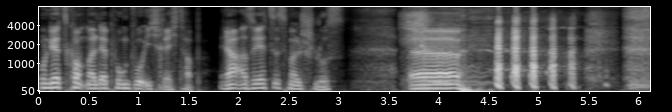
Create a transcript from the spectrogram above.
und jetzt kommt mal der Punkt, wo ich recht habe. Ja, also jetzt ist mal Schluss. äh,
